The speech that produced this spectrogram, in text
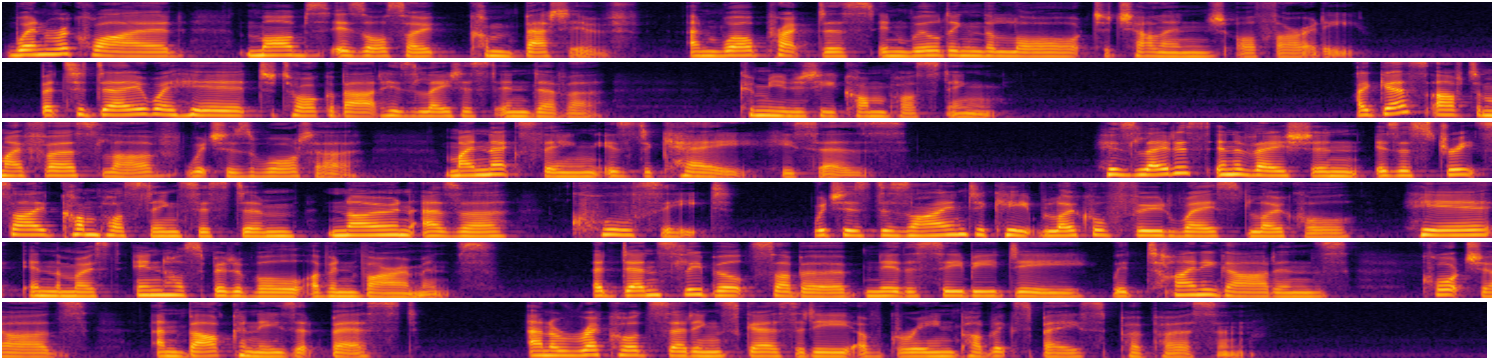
When required, Mobbs is also combative and well practiced in wielding the law to challenge authority. But today we're here to talk about his latest endeavour community composting. I guess after my first love, which is water, my next thing is decay, he says. His latest innovation is a street side composting system known as a cool seat which is designed to keep local food waste local here in the most inhospitable of environments. A densely built suburb near the CBD with tiny gardens, courtyards, and balconies at best, and a record setting scarcity of green public space per person.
